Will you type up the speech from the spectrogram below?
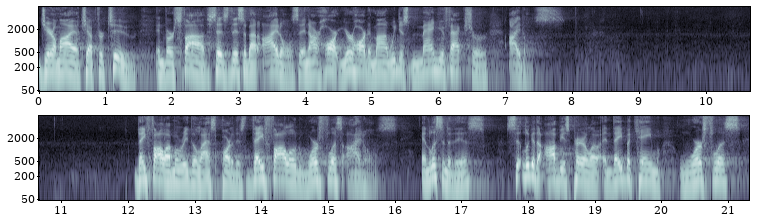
Jeremiah chapter 2 and verse 5 says this about idols in our heart, your heart and mine. We just manufacture idols. They follow, I'm going to read the last part of this. They followed worthless idols. And listen to this Look at the obvious parallel, and they became worthless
